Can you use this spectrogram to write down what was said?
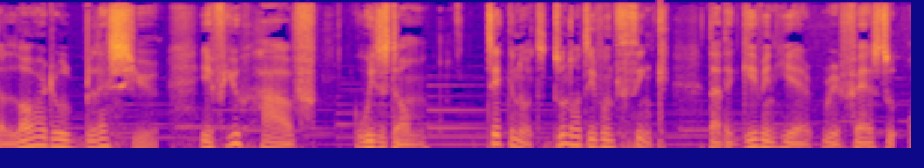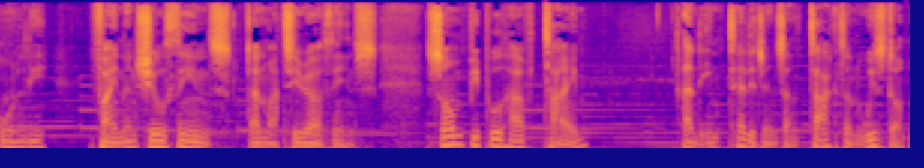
The Lord will bless you. If you have wisdom, take note, do not even think that the giving here refers to only financial things and material things. Some people have time and intelligence and tact and wisdom.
